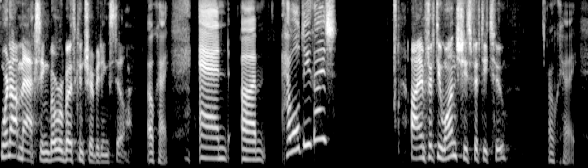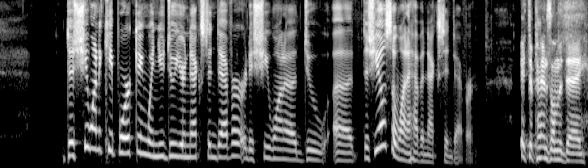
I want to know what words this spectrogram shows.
We're not maxing, but we're both contributing still. Okay. And um, how old are you guys? I am 51. She's 52. Okay. Does she want to keep working when you do your next endeavor, or does she want to do? Uh, does she also want to have a next endeavor? It depends on the day.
